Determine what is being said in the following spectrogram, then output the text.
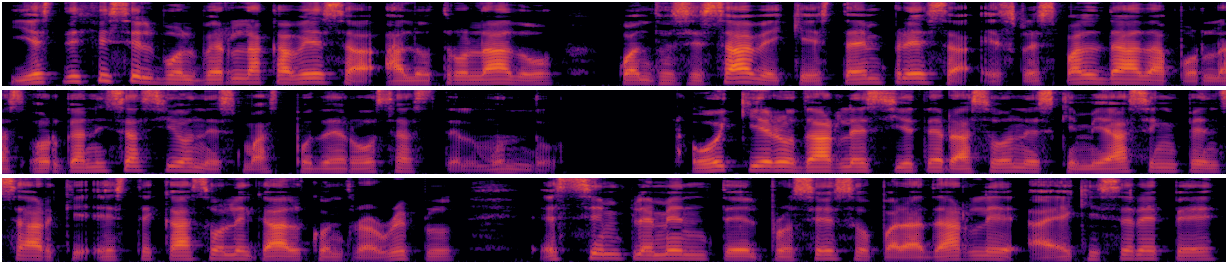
Y es difícil volver la cabeza al otro lado cuando se sabe que esta empresa es respaldada por las organizaciones más poderosas del mundo. Hoy quiero darles siete razones que me hacen pensar que este caso legal contra Ripple es simplemente el proceso para darle a XRP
